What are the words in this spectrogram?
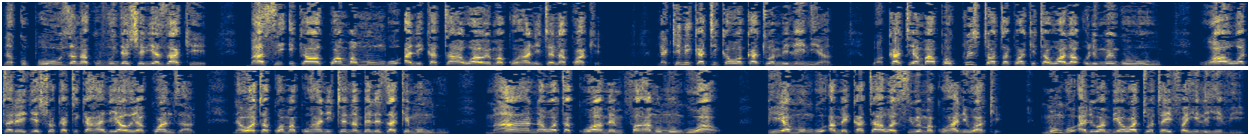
na kupuuza na kuvunja sheria zake basi ikawa kwamba mungu alikataa wawe makuhani tena kwake. Lakini katika wakati wa milinia wakati ambapo kristo atakuwa akitawala ulimwengu huu wao watarejeshwa katika hali yao ya kwanza na watakuwa makuhani tena mbele zake mungu maana watakuwa wamemfahamu mungu wao. Pia mungu amekataa wasiwe makuhani wake. Mungu aliwaambia watu wa taifa hili hivi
